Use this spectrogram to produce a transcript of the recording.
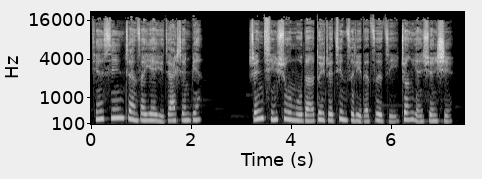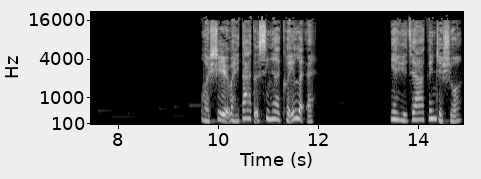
甜心站在叶雨佳身边，神情肃穆的对着镜子里的自己庄严宣誓：“我是伟大的性爱傀儡。”叶雨佳跟着说：“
